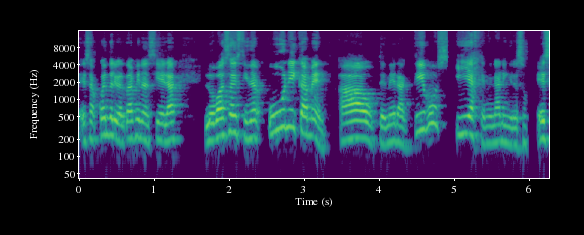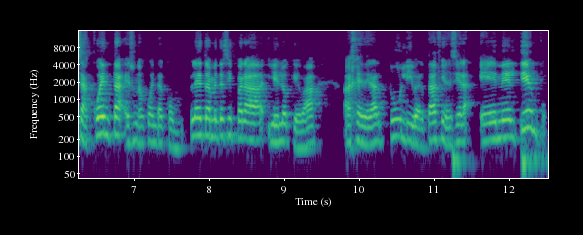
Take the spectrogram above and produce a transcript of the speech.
esa cuenta de libertad financiera lo vas a destinar únicamente a obtener activos y a generar ingresos. Esa cuenta es una cuenta completamente separada y es lo que va a generar tu libertad financiera en el tiempo.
